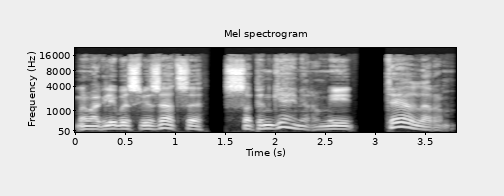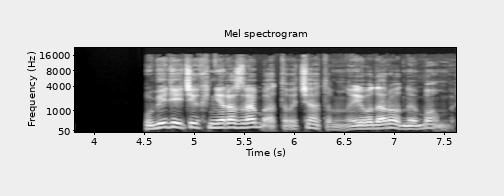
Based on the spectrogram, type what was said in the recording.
Мы могли бы связаться с Оппенгеймером и Теллером, убедить их не разрабатывать атомную и водородную бомбы.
